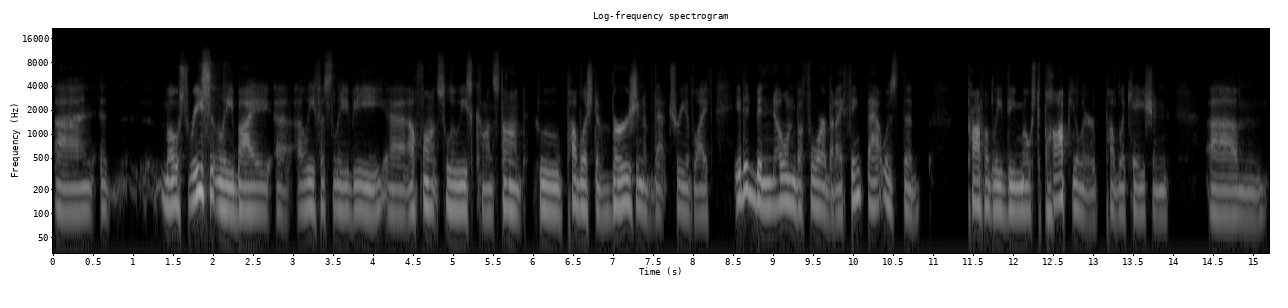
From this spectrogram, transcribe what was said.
uh, most recently by uh, Eliphas Levi, uh, Alphonse Louis Constant, who published a version of that tree of life. It had been known before, but I think that was the probably the most popular publication. Um,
